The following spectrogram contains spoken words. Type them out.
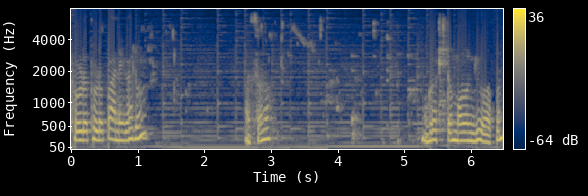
थोडं थोडं पाणी घालून असं घट्ट मळून घेऊ आपण.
